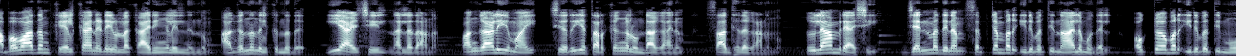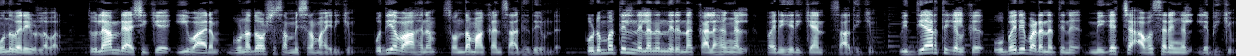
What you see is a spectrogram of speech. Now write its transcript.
അപവാദം കേൾക്കാനിടയുള്ള കാര്യങ്ങളിൽ നിന്നും അകന്നു നിൽക്കുന്നത് ഈ ആഴ്ചയിൽ നല്ലതാണ്. പങ്കാളിയുമായി ചെറിയ തർക്കങ്ങൾ ഉണ്ടാകാനും സാധ്യത കാണുന്നു. തുലാം രാശി ജന്മദിനം സെപ്റ്റംബർ ഇരുപത്തിനാല് മുതൽ ഒക്ടോബർ ഇരുപത്തിമൂന്ന് വരെയുള്ളവർ തുലാം രാശിക്ക് ഈ വാരം ഗുണദോഷ സമ്മിശ്രമായിരിക്കും. പുതിയ വാഹനം സ്വന്തമാക്കാൻ സാധ്യതയുണ്ട്. കുടുംബത്തിൽ നിലനിന്നിരുന്ന കലഹങ്ങൾ പരിഹരിക്കാൻ സാധിക്കും. വിദ്യാർത്ഥികൾക്ക് ഉപരിപഠനത്തിന് മികച്ച അവസരങ്ങൾ ലഭിക്കും.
